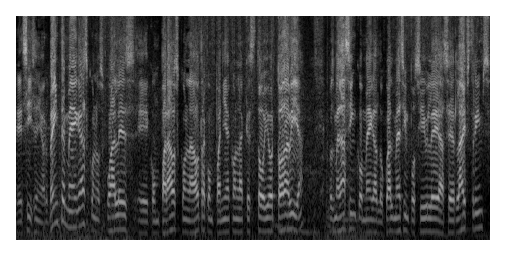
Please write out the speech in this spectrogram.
Eh, sí, señor, 20 megas con los cuales comparados con la otra compañía con la que estoy todavía, pues me da 5 megas, lo cual me es imposible hacer live streams.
